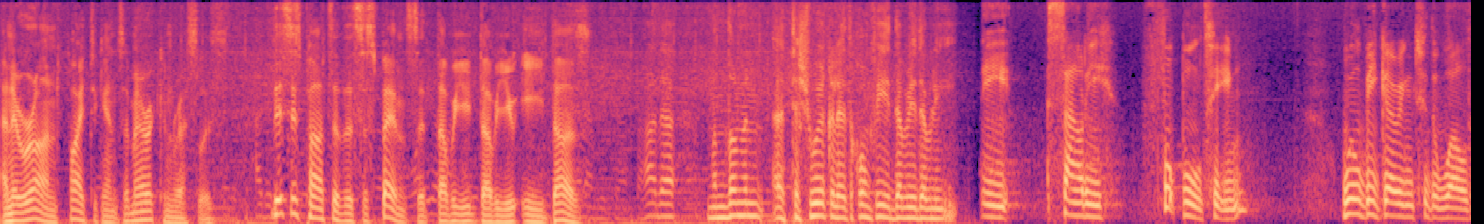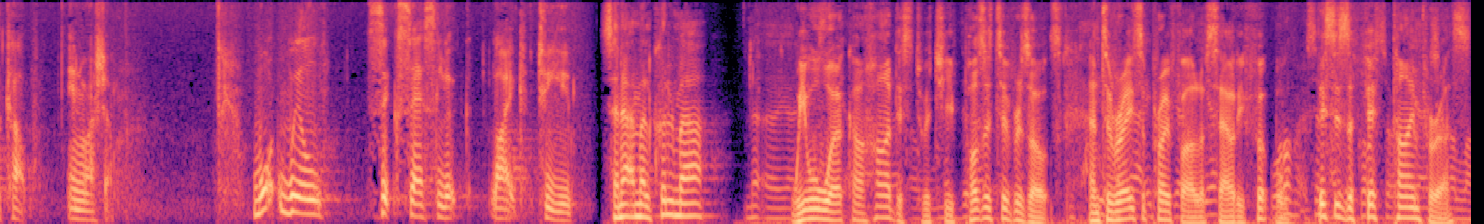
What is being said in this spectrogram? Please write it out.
and Iran fight against American wrestlers. This is part of the suspense that WWE does. The Saudi football team will be going to the World Cup in Russia. What will success look like to you? We will work our hardest to achieve positive results and to raise the profile of Saudi football. This is the fifth time for us.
